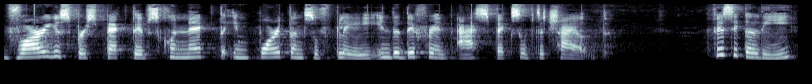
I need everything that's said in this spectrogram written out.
various perspectives connect the importance of play in the different aspects of the child. Physically,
